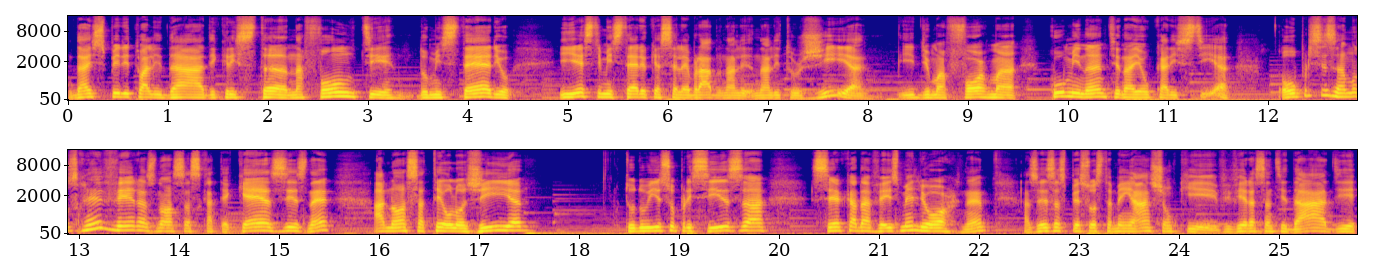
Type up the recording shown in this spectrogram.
da espiritualidade cristã na fonte do mistério, e este mistério que é celebrado na, na liturgia e de uma forma culminante na Eucaristia, ou precisamos rever as nossas catequeses, né? A nossa teologia. Tudo isso precisa ser cada vez melhor, né? Às vezes as pessoas também acham que viver a santidade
